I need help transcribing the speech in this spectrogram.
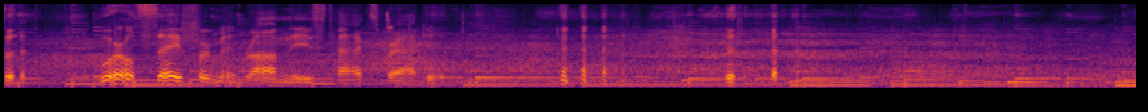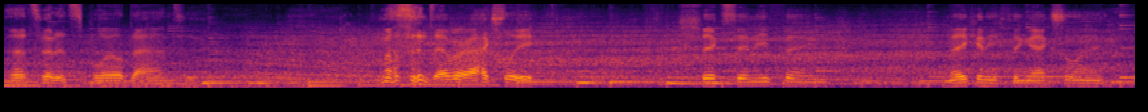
the world safe for Mitt Romney's tax bracket. That's what it's boiled down to. Mustn't ever actually fix anything, make anything excellent.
